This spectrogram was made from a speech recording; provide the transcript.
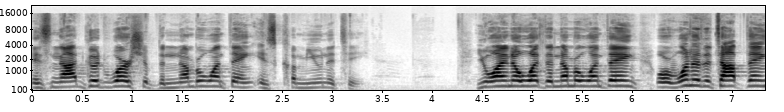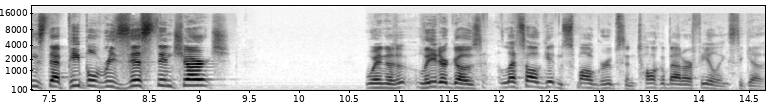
it's not good worship. The number one thing is community. You want to know what the number one thing or one of the top things that people resist in church? when a leader goes, let's all get in small groups and talk about our feelings together.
